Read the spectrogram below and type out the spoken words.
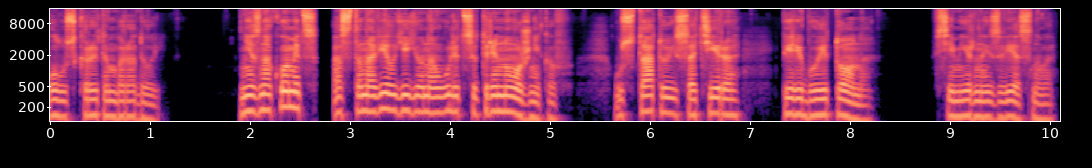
полускрытым бородой. Незнакомец остановил ее на улице Треножников у статуи сатира Перебуэтона всемирно известного,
